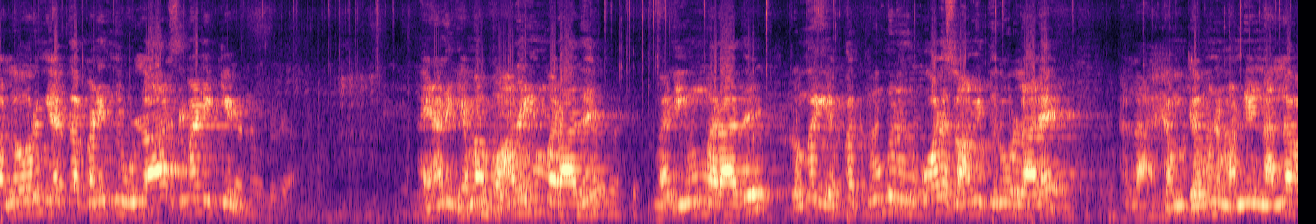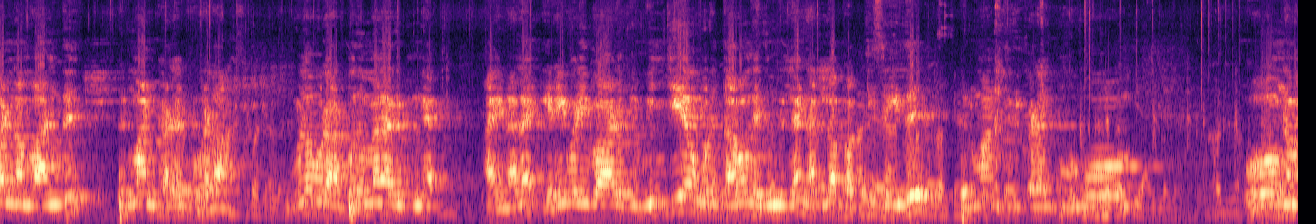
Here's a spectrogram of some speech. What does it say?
பல்லோரும் ஏற்க பணிந்து உள்ளார் சிவனிக்கு. அதனால எம வாதையும் வராது வலியும் வராது. ரொம்ப எப்ப தூங்குறது போல சுவாமி திருவுருளாலே நல்லா ஜம் ஜம்னு மண்ணில் நல்ல வண்ணம் வாழ்ந்து பெருமான் கடல் புகழாம். இவ்வளவு ஒரு அற்புதமான இருக்குங்க. அதனால இறை வழிபாடுக்கு மிஞ்சிய ஒரு தவம் எதுவும் இல்லை. நல்லா பக்தி செய்து பெருமான் திருக்கடல் போவோம். ஓம் நம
